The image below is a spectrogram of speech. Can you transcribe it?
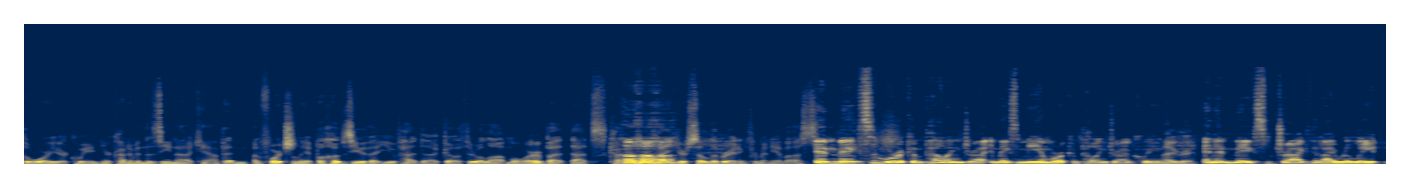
the warrior queen. You're kind of in the Xena camp, and unfortunately, it behooves you that you've had to go through a lot more. But that's kind of why you're so liberating for many of us. it makes a more compelling drag it makes me a more compelling drag queen I agree. and it makes drag that I relate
